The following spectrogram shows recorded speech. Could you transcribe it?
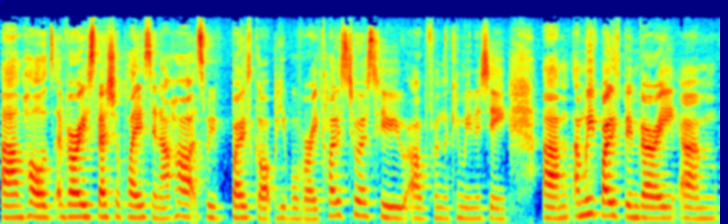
um, holds a very special place in our hearts. We've both got people very close to us who are from the community, um, and we've both been very. Um,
